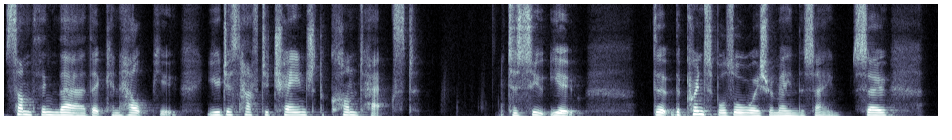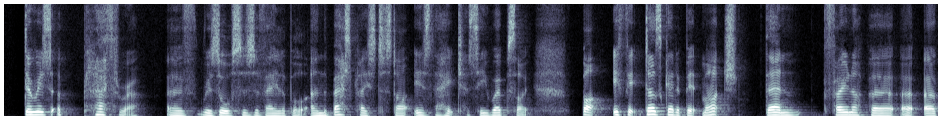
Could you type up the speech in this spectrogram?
something there that can help you. You just have to change the context to suit you. The, the principles always remain the same. So there is a plethora of resources available, and the best place to start is the HSE website. But if it does get a bit much, then phone up a, a,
